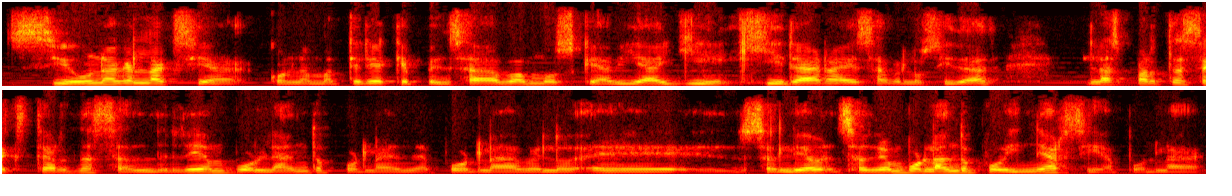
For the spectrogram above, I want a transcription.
Si una galaxia con la materia que pensábamos que había allí girara a esa velocidad, las partes externas saldrían volando por la, por la eh, saldrían, volando por inercia, por la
